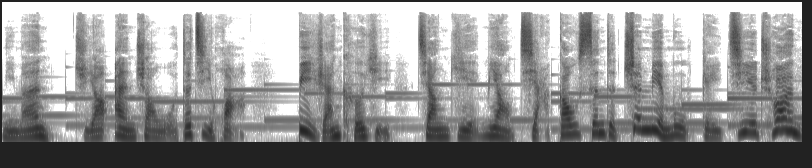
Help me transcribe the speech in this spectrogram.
你们只要按照我的计划，必然可以将野庙假高僧的真面目给揭穿。”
